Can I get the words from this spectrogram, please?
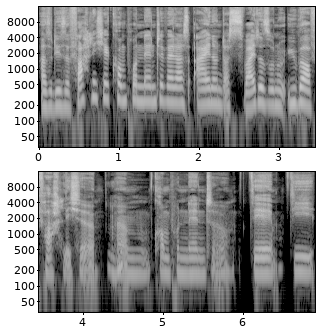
Also diese fachliche Komponente wäre das eine und das zweite so eine überfachliche mhm. ähm, Komponente, die, die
